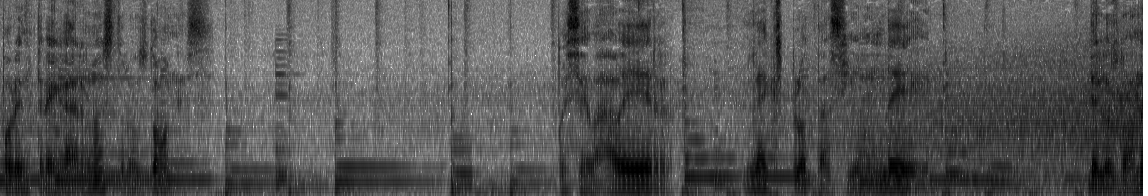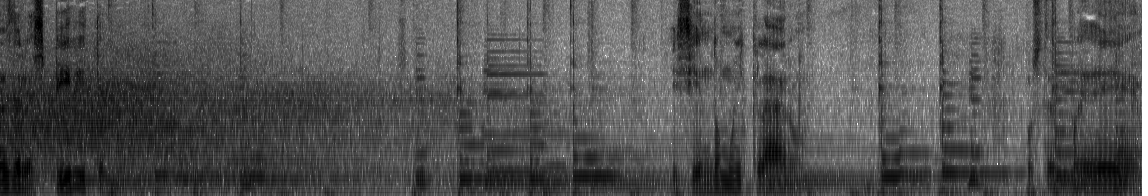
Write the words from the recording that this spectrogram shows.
por entregar nuestros dones, pues se va a ver la explotación de, de los dones del Espíritu. Y siendo muy claro, usted puede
